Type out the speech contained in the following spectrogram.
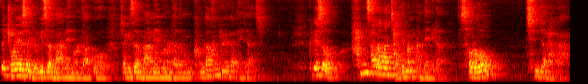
교회에서 여기서 마음의 문을 닫고 저기서 마음의 문을 닫으면 건강한 교회가 되지 않습니다. 그래서 한 사람만 잘 되면 안 됩니다. 서로 친절하라.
